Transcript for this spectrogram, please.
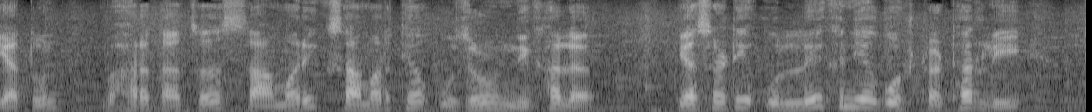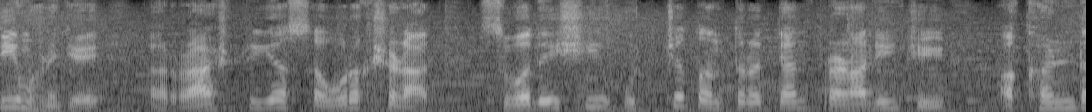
यातून भारताचं सामरिक सामर्थ्य उजळून निघालं. यासाठी उल्लेखनीय गोष्ट ठरली ती म्हणजे राष्ट्रीय संरक्षणात स्वदेशी उच्च तंत्रज्ञान प्रणालींची अखंड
